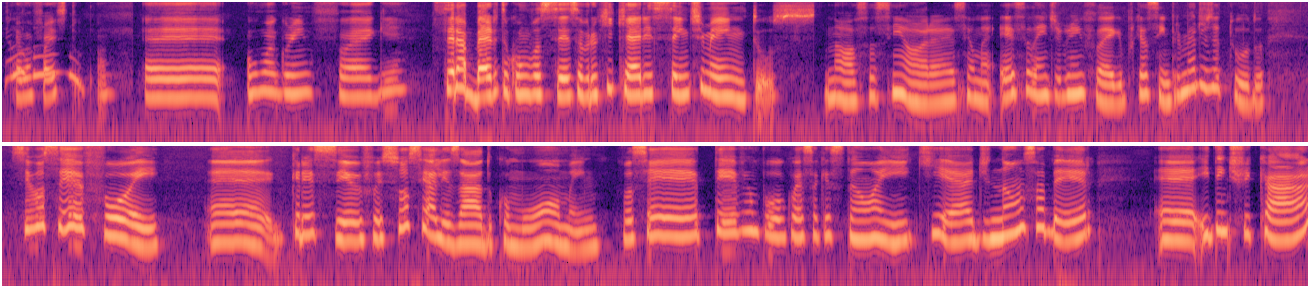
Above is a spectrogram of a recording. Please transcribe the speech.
Ela faz tudo. É uma green flag. Ser aberto com você sobre o que quer e sentimentos. Nossa senhora, essa é uma excelente green flag, porque assim, primeiro de tudo, se você foi é, cresceu e foi socializado como homem, você teve um pouco essa questão aí que é a de não saber é, identificar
